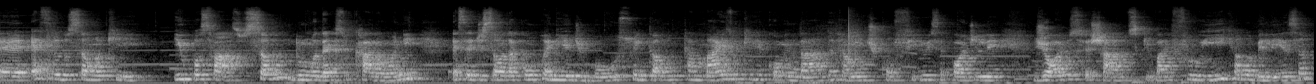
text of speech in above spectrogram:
É, essa tradução aqui e o pós-fácil são do Modesto Carone. Essa edição é da Companhia de Bolso, então tá mais do que recomendada, realmente confio e você pode ler de olhos fechados que vai fluir, que é uma beleza.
